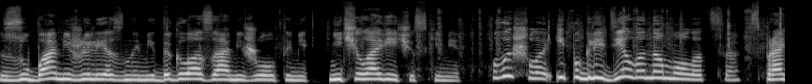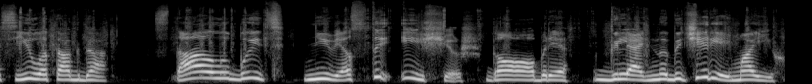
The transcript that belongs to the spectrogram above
с зубами железными да глазами желтыми, нечеловеческими. Вышла и поглядела на молодца, спросила тогда, «Стало быть, невесты ищешь? Добре, глянь на дочерей моих!»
